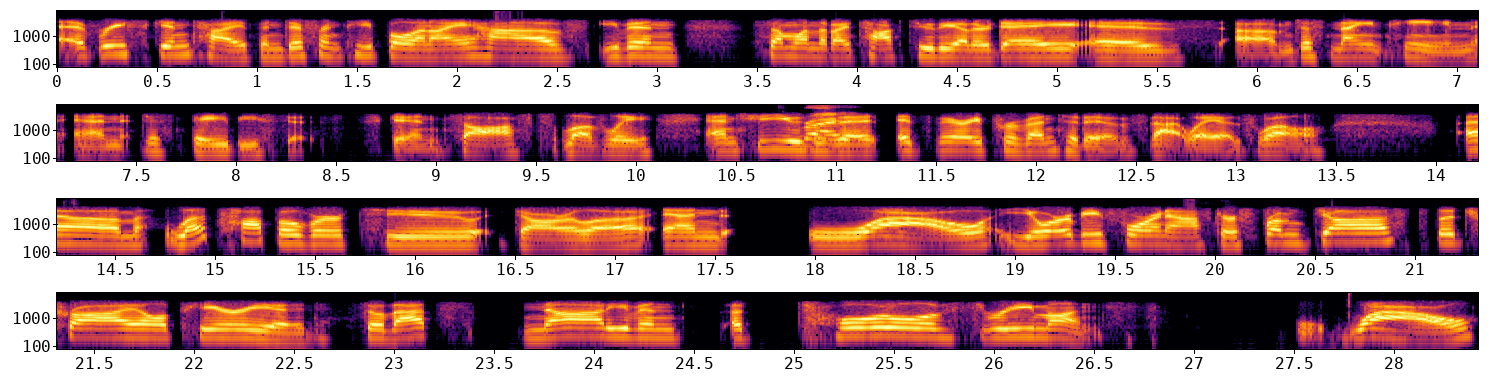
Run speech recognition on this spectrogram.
every skin type and different people. And I have even someone that I talked to the other day is um, just 19 and just baby skin, soft, lovely. And she uses right. it. It's very preventative that way as well. Um, let's hop over to Darla. And wow, your before and after from just the trial period. So that's not even a total of three months. Wow.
